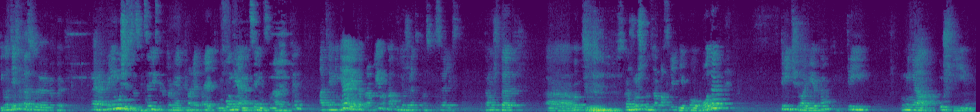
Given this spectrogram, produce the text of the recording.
И вот здесь это, э, наверное, преимущество специалиста, который умеет управлять проектом, он реально ценится на рынке, а для меня это проблема, как удержать этого специалиста. Потому что э, вот скажу, что за последние полгода три человека, три у меня ушли,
